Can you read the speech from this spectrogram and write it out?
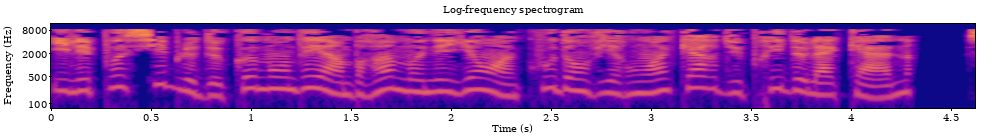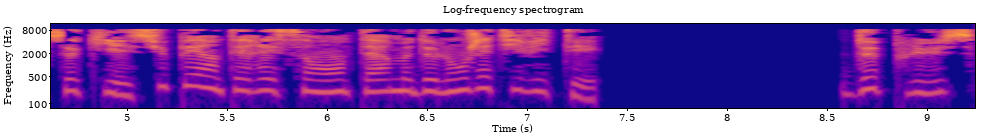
il est possible de commander un brin monnayant un coût d'environ un quart du prix de la canne, ce qui est super intéressant en termes de longévité. De plus,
